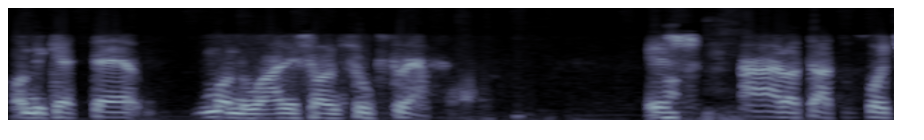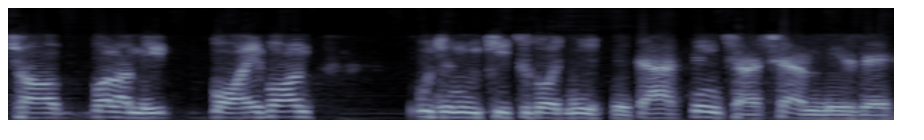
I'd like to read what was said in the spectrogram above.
amiket te manuálisan csuksz le. És ára, tehát hogyha valami baj van, ugyanúgy ki tudod nyitni, tehát nincsen semmi izé.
